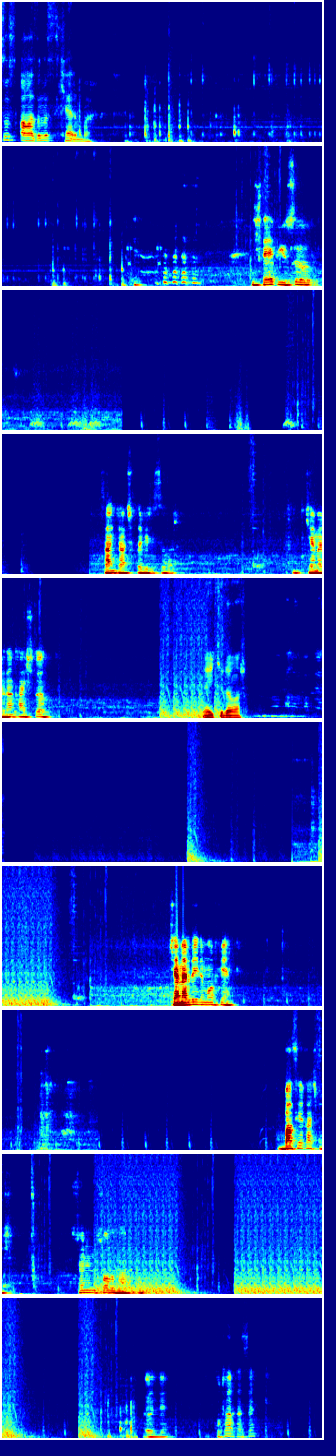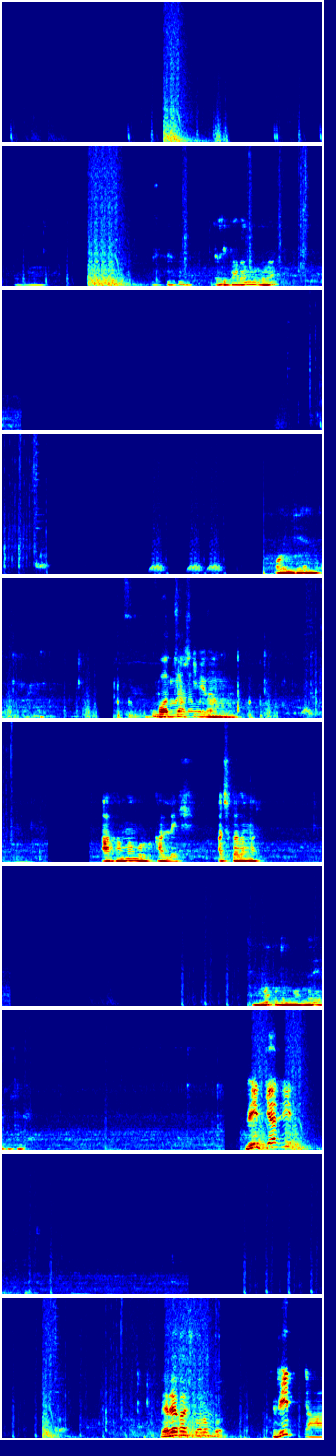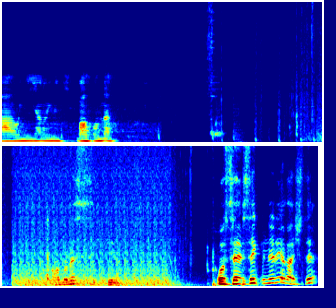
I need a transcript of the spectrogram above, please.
Sus ağzını sikerim bak. İşte hep Yusuf. Sanki açıkta birisi var. Kemerden kaçtı o. E2 de var. Kemerdeydi morfiyen. Basya kaçmış. Sönün solun arka. Öldü. Kutu arkası. Rip adam vurdu lan. Oyuncu ya. Bot canı gidiyor vurdu. Arkamdan vurdu kalleş. Açıkta adam var. Ne okudum lan nereye yapıyorsun? Rip gel Rip. Nereye kaçtı oğlum bu? Rip. Ya oynayacağın oyunu. Balkonda. Amına sikeyim. O sevsek mi nereye kaçtı?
